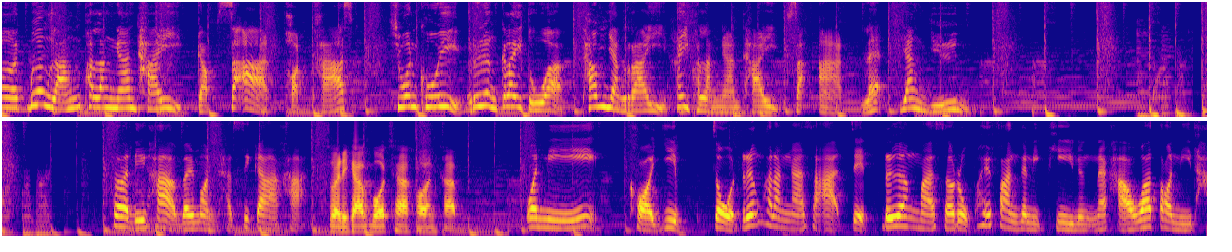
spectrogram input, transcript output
เปิดเบื้องหลังพลังงานไทยกับสะอาดพอดแคสต์ชวนคุยเรื่องใกล้ตัวทำอย่างไรให้พลังงานไทยสะอาดและยั่งยืน สวัสดีค่ะ ใบหม่อนทัศสิกาค่ะ สวัสดีครับโบทชาคอนครับ วันนี้ขอหยิบ โจทย์เรื่องพลังงานสะอาด 7 เรื่องมาสรุปให้ฟังกันอีกทีหนึ่งนะคะ ว่าตอนนี้ไท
